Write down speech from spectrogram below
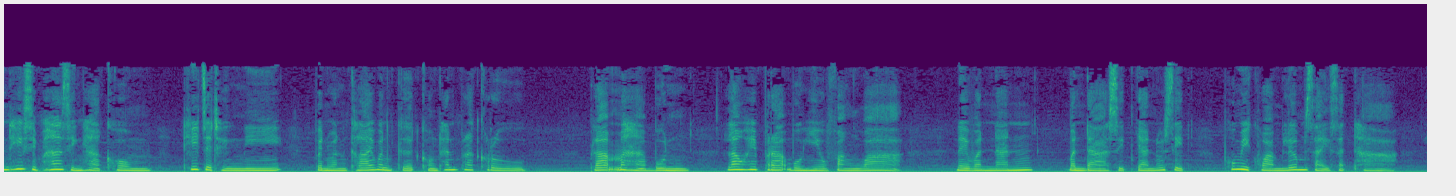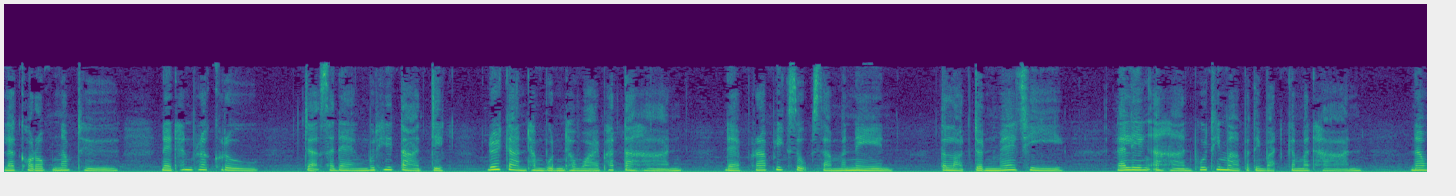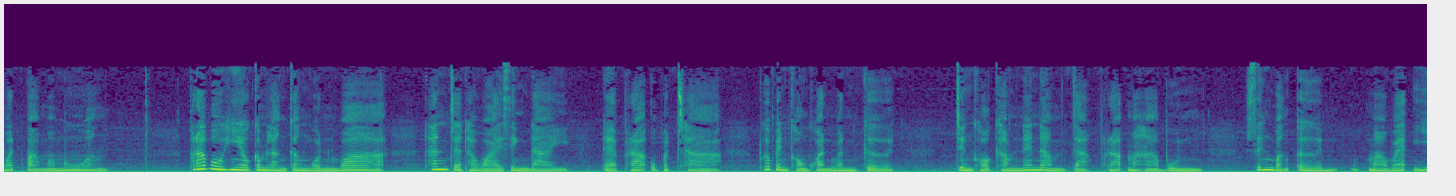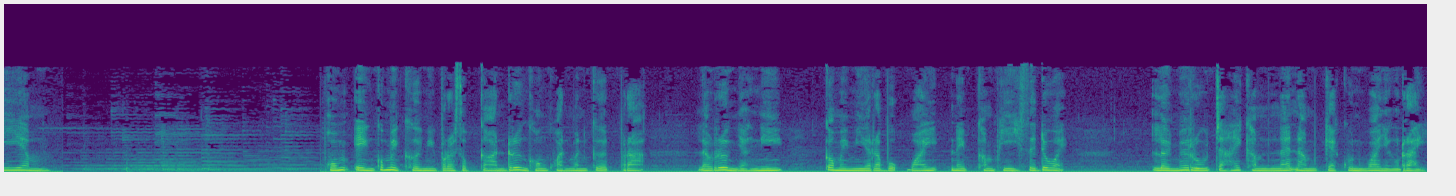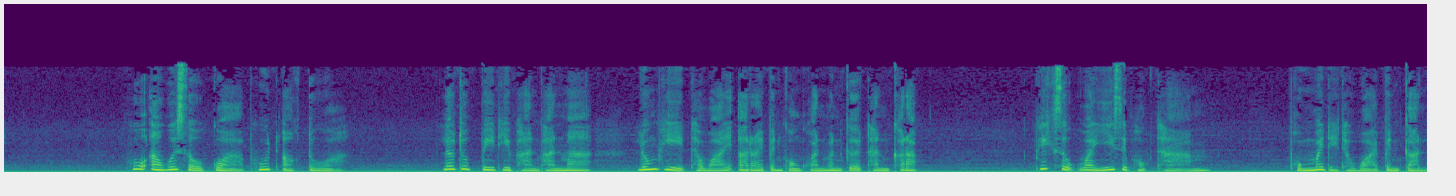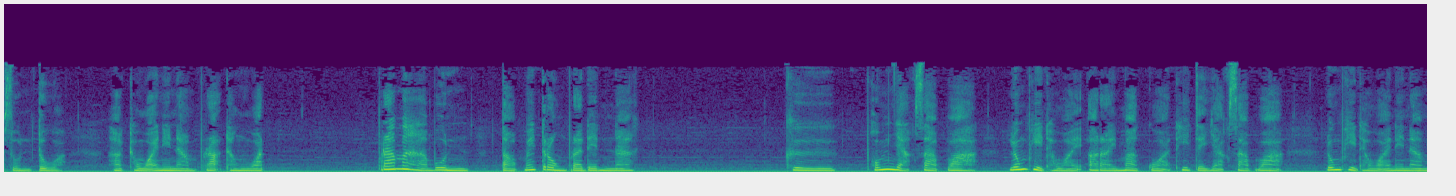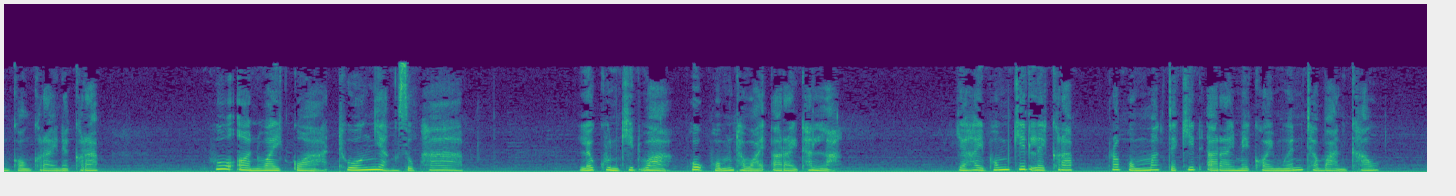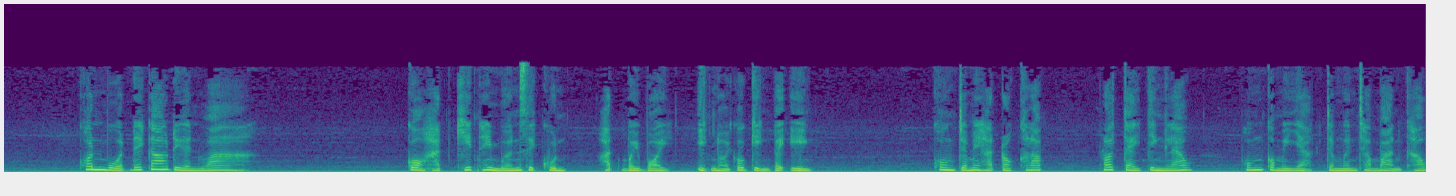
วันที่ 15 สิงหาคมที่จะถึงนี้เป็นวันคล้ายวันเกิดของท่านพระครู พระมหาบุญเล่าให้พระโบเฮียวฟังว่า ในวันนั้นบรรดาสิทธิานุสิทธิผู้มีความเลื่อมใสศรัทธาและเคารพนับถือ ในท่านพระครูจะแสดงมุทิตาจิตด้วยการทำบุญถวายพัตตาหาร แด่พระภิกษุสามเณรตลอดจนแม่ชี และเลี้ยงอาหารผู้ที่มาปฏิบัติกรรมฐานณวัดป่ามะม่วง ระโบเฮียวกำลังกังวลว่า ท่านจะถวายสิ่งใดแด่พระอุปชาเพื่อเป็นของขวัญวันเกิด จึงขอคำแนะนำจากพระมหาบุญ ซึ่งบังเอิญมาแวะเยี่ยม ผมเองก็ไม่เคยมีประสบการณ์เรื่องของขวัญวันเกิดพระ แล้วเรื่องอย่างนี้ก็ไม่มีระบบไว้ในคัมภีร์เสียด้วย เลยไม่รู้จะให้คำแนะนำแก่คุณว่าอย่างไร ผู้อาวุโสกว่าพูดออกตัว แล้วทุกปีที่ผ่านผ่านมา ลุงผีถวายอะไรเป็นของขวัญวันเกิดท่านครับ ภิกษุวัยยี่สิบหกถาม ผมไม่ได้ถวายเป็นการส่วนตัว หากถวายในนามพระทั้งวัด พระมหาบุญตอบไม่ตรงประเด็นนะคือผมอยากทราบว่าลุงผีถวายอะไรมากกว่าที่จะอยากทราบว่าลุงผีถวายในนามของใครนะครับ ผู้อ่อนวัยกว่าท้วงอย่างสุภาพ แล้วคุณคิดว่าพวกผมถวายอะไรท่านละ่ะ อย่าให้ผมคิดเลยครับ เพราะผมมักจะคิดอะไรไม่ค่อยเหมือนชาวบ้านเขา คนบวชได้เก้าเดือนว่า ก็หัดคิดให้เหมือนสิคุณ หัดบ่อยๆ อีกหน่อยก็เก่งไปเอง คงจะไม่หัดหรอกครับ เพราะใจจริงแล้ว ผมก็ไม่อยากจะเหมือนชาวบ้านเขา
